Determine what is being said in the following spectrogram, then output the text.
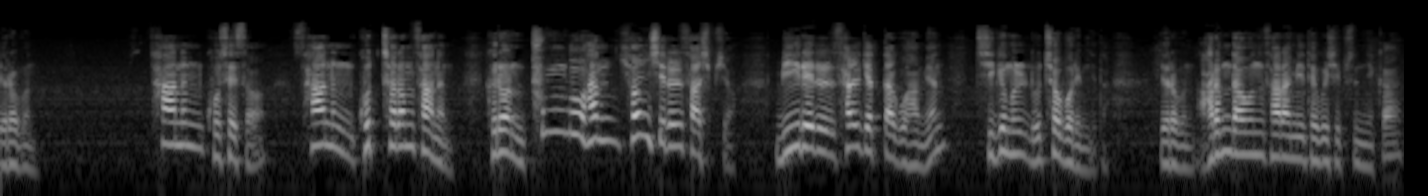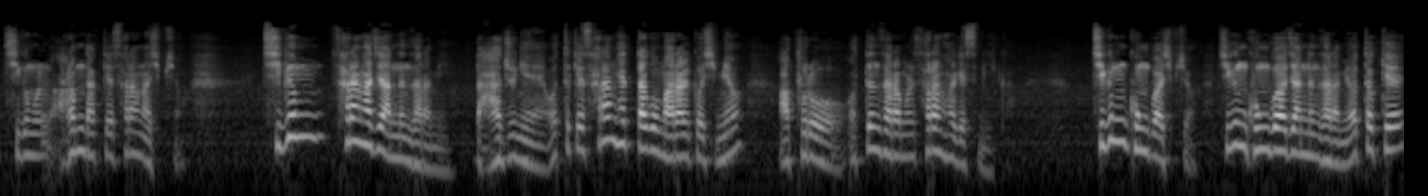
여러분, 사는 곳에서 사는 곳처럼 사는 그런 풍부한 현실을 사십시오. 미래를 살겠다고 하면 지금을 놓쳐버립니다. 여러분, 아름다운 사람이 되고 싶습니까? 지금을 아름답게 사랑하십시오. 지금 사랑하지 않는 사람이 나중에 어떻게 사랑했다고 말할 것이며 앞으로 어떤 사람을 사랑하겠습니까? 지금 공부하십시오. 지금 공부하지 않는 사람이 어떻게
